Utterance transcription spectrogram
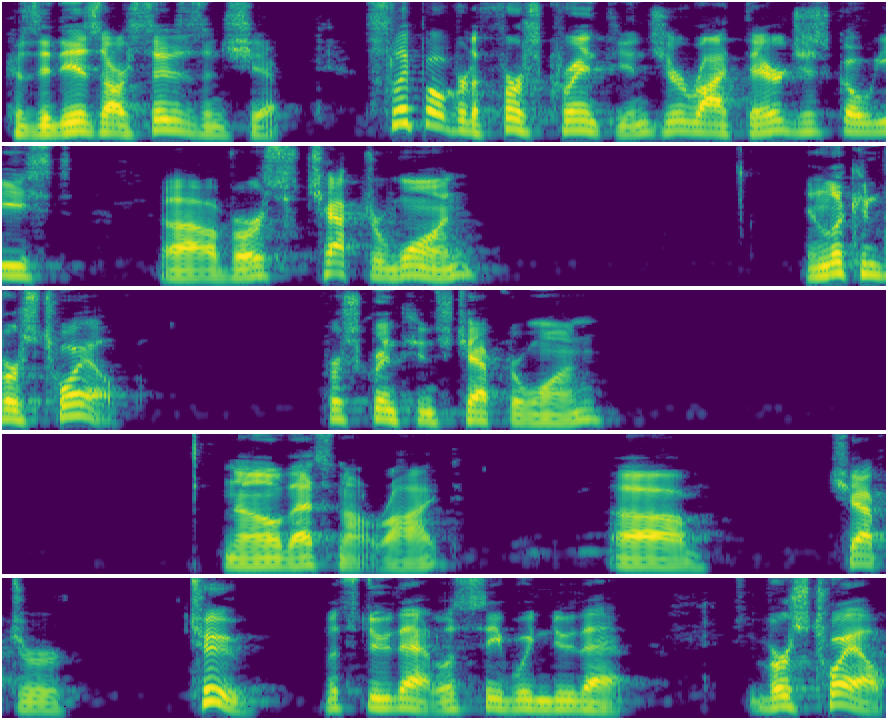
because it is our citizenship. Slip over to 1 Corinthians. You're right there. Just go east uh, verse, chapter 1, and look in verse 12. 1 Corinthians chapter 1. No, that's not right. Um, chapter 2. Let's do that. Let's see if we can do that. Verse 12.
